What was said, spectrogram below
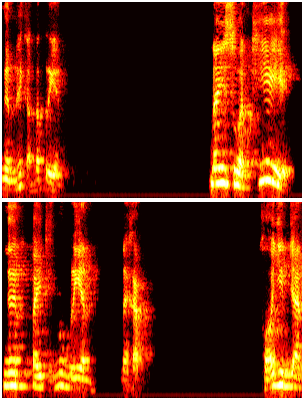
เงินให้กับนักเรียน ในส่วนที่เงินไปถึงโรงเรียนนะครับ ขอยืนยัน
